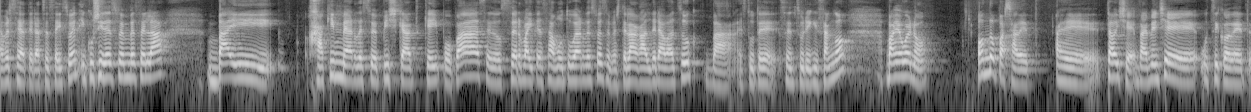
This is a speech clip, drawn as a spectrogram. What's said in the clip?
abertze ateratzen zaizuen. Ikusi dezuen bezala, bai jakin behar dezue pixkat K-popaz edo zerbait ezagutu behar dezue, ze bestela galdera batzuk, ba, ez dute zentzurik izango. Baina, bueno, ondo pasadet. Eh, eta hoxe, ba, hemen utziko dut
